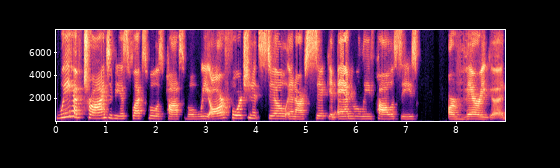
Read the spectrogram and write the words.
We have tried to be as flexible as possible. We are fortunate still in our sick and annual leave policies are very good.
